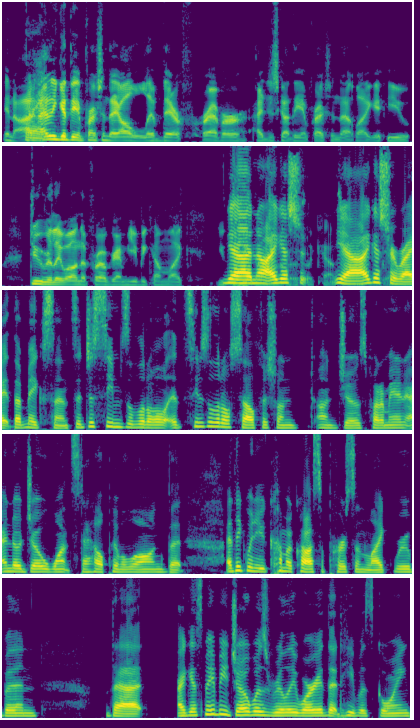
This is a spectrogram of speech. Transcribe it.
you know I, I didn't get the impression they all live there forever i just got the impression that like if you do really well in the program you become like you yeah, no, I guess you, yeah, I guess you're right. That makes sense. It just seems a little it seems a little selfish on on Joe's part. I mean, I know Joe wants to help him along, but I think when you come across a person like Ruben that I guess maybe Joe was really worried that he was going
